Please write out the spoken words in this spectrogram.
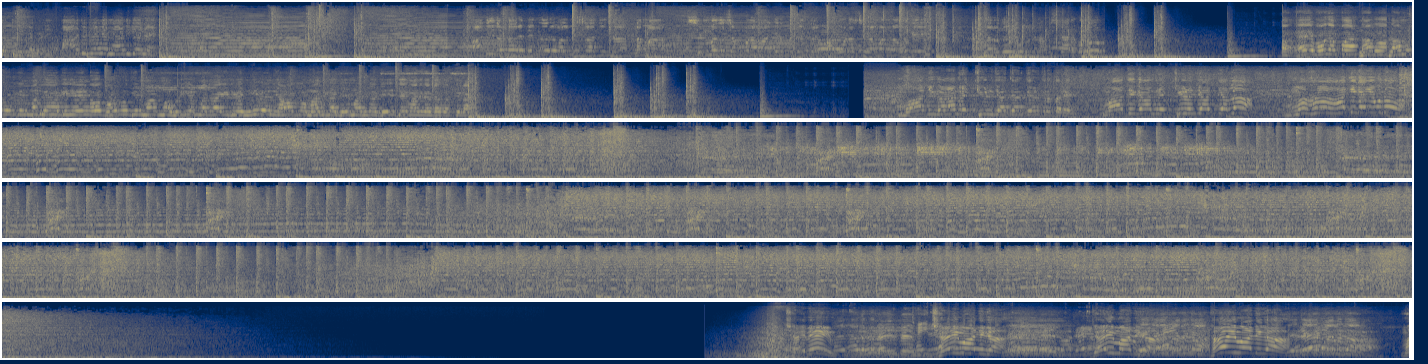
ಅಂತ ತಿಳ್ಕೊಬೇಡಿ. ಆದಿಮೇಲ ಮಾದಿಗೆನೆ ಆದಿ ದೊಡ್ಡವರೇ ಬೆಂಗಳೂರು ವಲ್ಮೀಸಲಾತಿಯಿಂದ ನಮ್ಮ ಸಿಂಹದ ಸಂಪಣವಾಗಿರ್ತಕ್ಕಂಥ ಪಾಗೋಡ ಶ್ರೀರಾಮಣ್ಣವರಿಗೆ ನನ್ನ ಹೃದಯಪೂರ್ವಕ ನಮಸ್ಕಾರಗಳು. ಏ ಹೌದಪ್ಪ ನಾವು ಬ್ರಾಹ್ಮಣ ಹುಡುಗಿನ ಮದುವೆ ಆಗಿದೀವಿ ಗೌರವ ಹುಡುಗಿಯ ಮದುವೆ ಆಗಿದೀವಿ ನೀವೇನು ಯಾವಾಗಲೂ ಮಾದಿಗ ಜಯ ಮಾದಿಗ ಜಯ ಜಯ ಮಾದಿಗ ಅಂತ ಬರ್ತೀರಾ? ಮಾದಿಗ ಅಂದ್ರೆ ಕೀಳು ಜಾತಿ ಅಂತ ಹೇಳ್ತಿರ್ತಾರೆ. ಮಾದಿಗ ಅಂದ್ರೆ ಕೀಳು ಜಾತಿ ಅಲ್ಲ ಮಹಾ ಆದಿಗ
